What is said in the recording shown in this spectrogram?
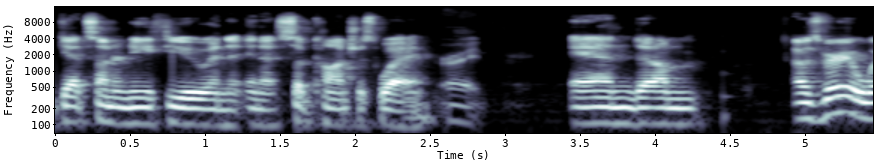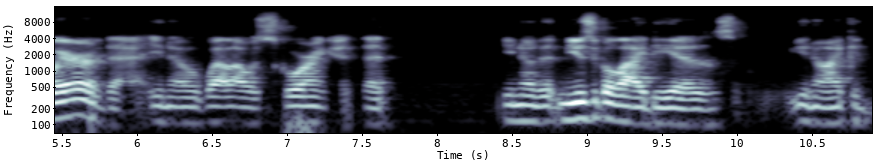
gets underneath you in in a subconscious way. Right. And um, I was very aware of that, you know, while I was scoring it, that you know that musical ideas you know i could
